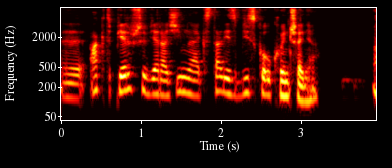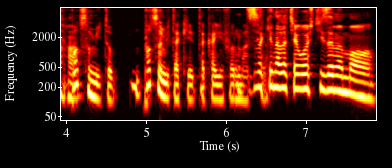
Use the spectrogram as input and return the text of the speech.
Y, Akt pierwszy, wiara zimna jak stal jest blisko ukończenia. Ty, po co mi to, po co mi takie, taka No to informacja? są takie naleciałości z MMO.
